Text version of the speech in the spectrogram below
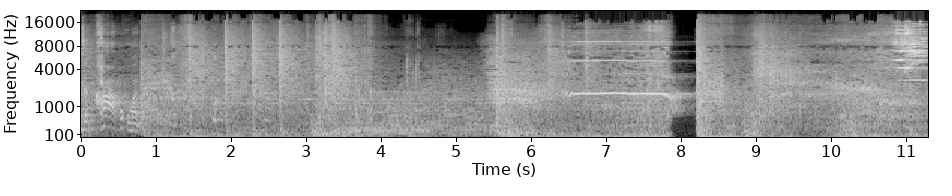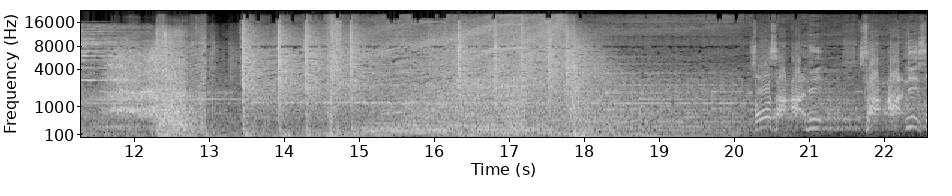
นจะฆ่าพวกมันโสสะอะนิสะอะนิโส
